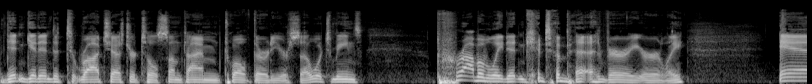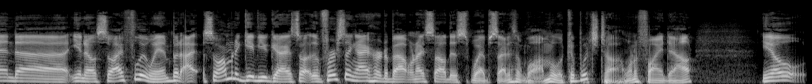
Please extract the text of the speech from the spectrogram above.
Didn't get into Rochester till sometime twelve thirty or so, which means probably didn't get to bed very early. And uh, you know, so I flew in, but I so I'm going to give you guys so the first thing I heard about when I saw this website. I said, "Well, I'm going to look up Wichita. I want to find out." You know,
